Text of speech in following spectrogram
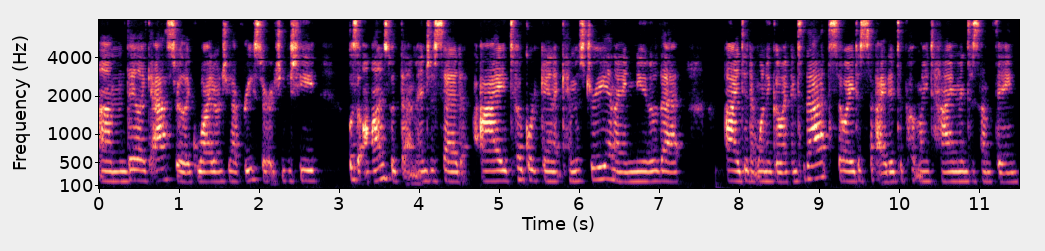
Um, they like asked her, like, why don't you have research? And she was honest with them and just said, I took organic chemistry and I knew that I didn't want to go into that. So I decided to put my time into something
